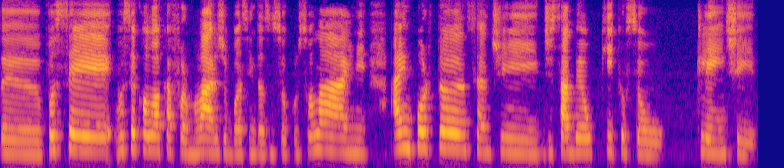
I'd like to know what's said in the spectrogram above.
É, você, você coloca formulários de boas-vindas no seu curso online, a importância de, de saber o que, que o seu cliente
